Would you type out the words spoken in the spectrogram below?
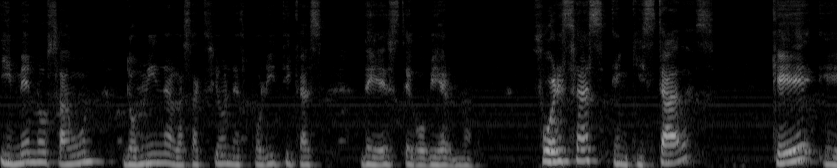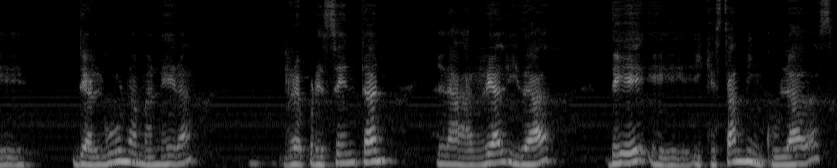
y menos aún domina las acciones políticas de este gobierno. Fuerzas enquistadas que eh, de alguna manera representan la realidad de, eh, y que están vinculadas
